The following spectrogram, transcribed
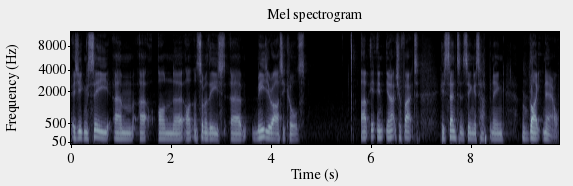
as you can see um, uh, on, uh, on some of these uh, media articles, uh, in, in actual fact, his sentencing is happening right now,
